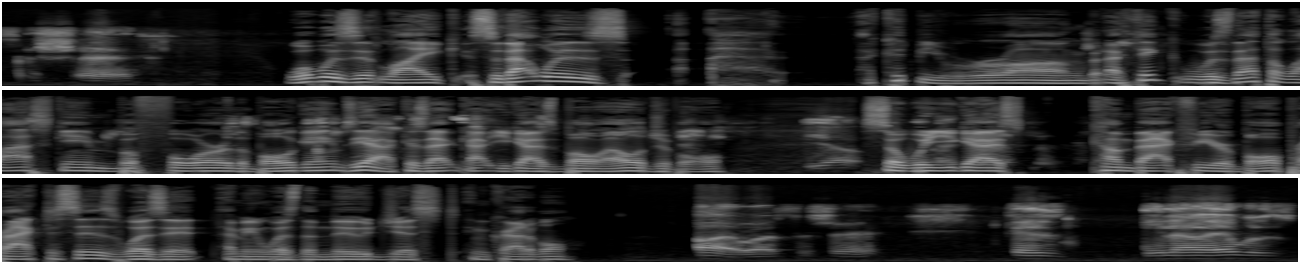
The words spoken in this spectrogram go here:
for sure. What was it like? So that was, I could be wrong, but I think was that the last game before the bowl games? Yeah, because that got you guys bowl eligible. Yep. So when you guys come back for your bowl practices, was it? I mean, was the mood just incredible? Oh, it was for sure. Because you know it was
